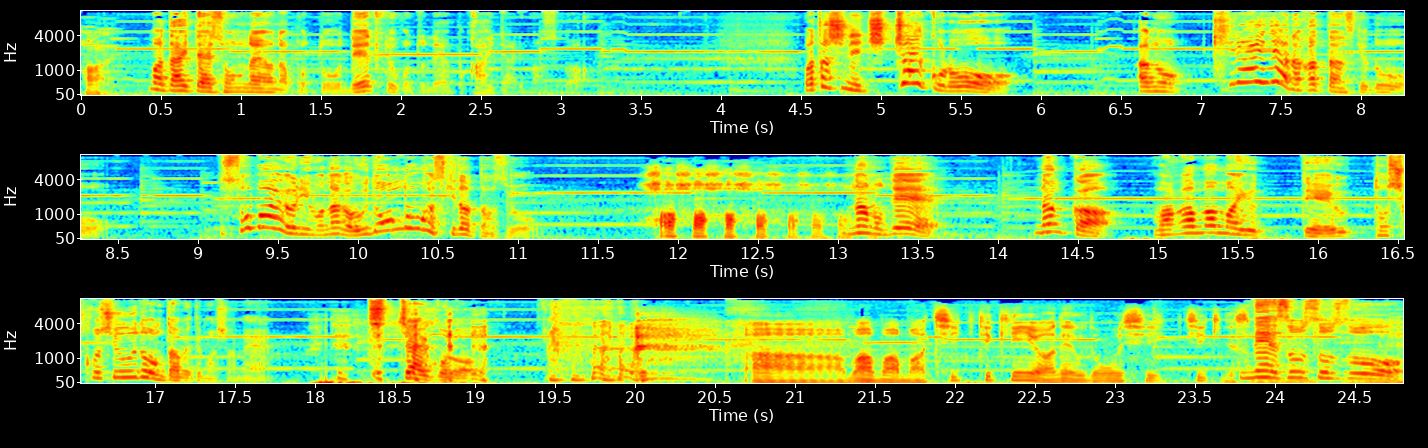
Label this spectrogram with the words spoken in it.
はい。まあ大体そんなようなことでということでやっぱ書いてありますが。私ね、ちっちゃい頃、あの、嫌いではなかったんですけど、そばよりもなんかうどんの方が好きだったんですよ。はははははは。なので、なんか、わがまま言って、年越しうどん食べてましたね。ちっちゃい頃。ああ、まあまあまあ、地域的にはね、うどん美味しい地域ですね。ね、そうそうそ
